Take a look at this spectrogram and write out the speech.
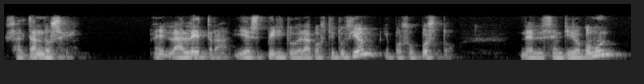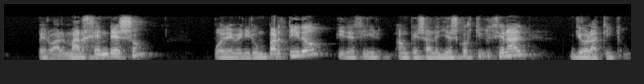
saltándose ¿eh? la letra y espíritu de la Constitución y, por supuesto, del sentido común, pero al margen de eso, puede venir un partido y decir, aunque esa ley es constitucional, yo la quito.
